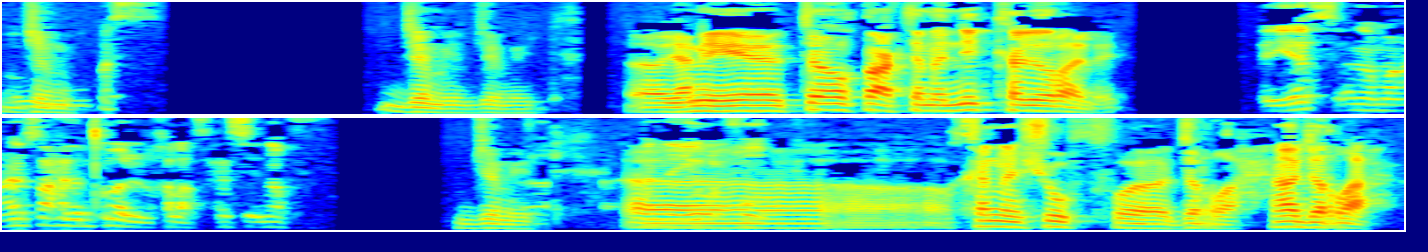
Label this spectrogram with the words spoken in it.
جميل. بس جميل جميل. آه، يعني توقع تمنيك كالي رايلي يس أنا ما أنا صراحة كول خلاص أحس انف جميل. فوق. آه خلينا نشوف آه، جراح. ها جراح.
